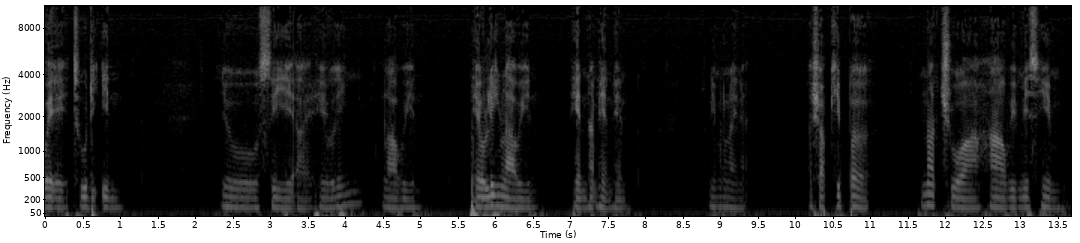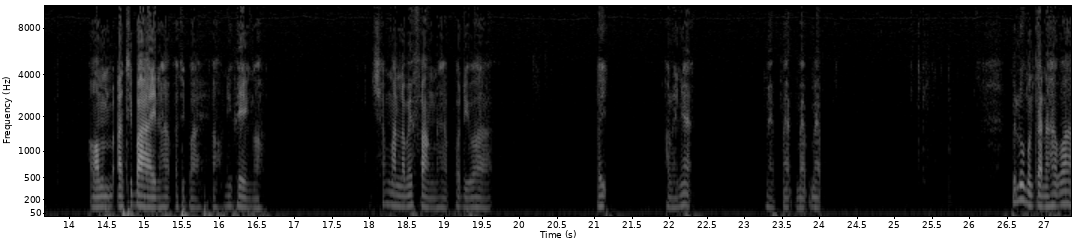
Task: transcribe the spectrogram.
way to the inn you see a healing lavine healing lavine เห็นครับเห็นเห็นนี่มันอะไรเนี่ย a shopkeeper not sure how we miss him อ๋อมันอธิบายนะครับ อธิบายอ้าวนี่เพลงเหรอ ช่างมันเราไม่ฟังนะครับพอดีว่า เฮ้ย อะไรเนี่ยแมปแมปแมปแมปไม่รู้เหมือนกันนะครับว่า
